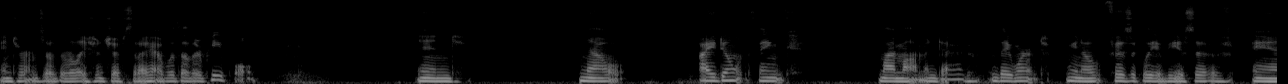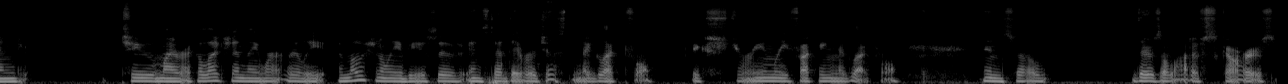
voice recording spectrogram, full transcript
in terms of the relationships that I have with other people. And now, I don't think my mom and dad, they weren't, you know, physically abusive. And to my recollection, they weren't really emotionally abusive. Instead, they were just neglectful, extremely fucking neglectful. And so there's a lot of scars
